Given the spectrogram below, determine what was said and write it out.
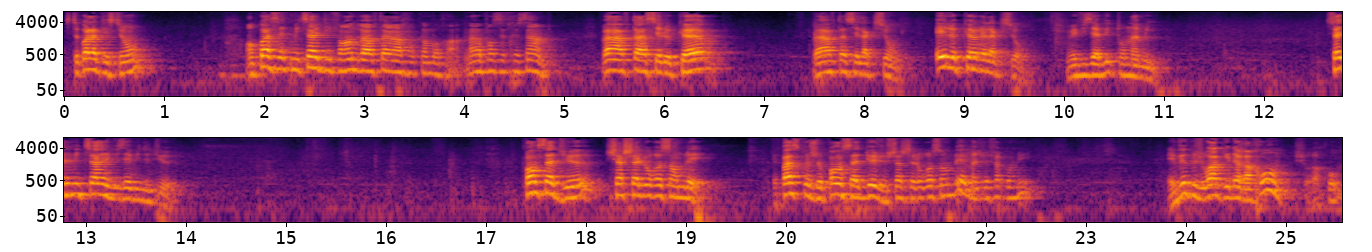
C'était quoi la question? En quoi cette mitzvah est différente de Va'afta La réponse est très simple. Va'afta, c'est le cœur. Va'afta, c'est l'action. Et le cœur est l'action. Mais vis-à-vis -vis de ton ami. Cette mitzvah est vis-à-vis de Dieu. Pense à Dieu, cherche à lui ressembler. Et parce que je pense à Dieu, je cherche à lui ressembler, mais je vais faire comme lui. Et vu que je vois qu'il est Rachoum, je suis Rachoum.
